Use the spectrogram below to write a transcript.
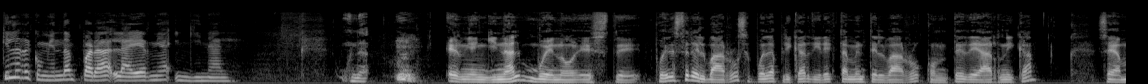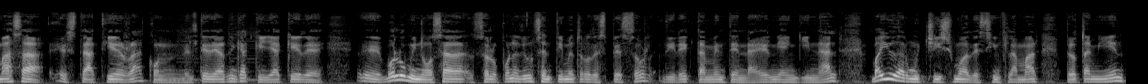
¿Qué le recomiendan para la hernia inguinal? Una hernia inguinal, bueno, este puede ser el barro, se puede aplicar directamente el barro con té de árnica se amasa esta tierra con el té de árnica que ya quede eh, voluminosa, se lo pone de un centímetro de espesor directamente en la hernia inguinal, va a ayudar muchísimo a desinflamar, pero también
